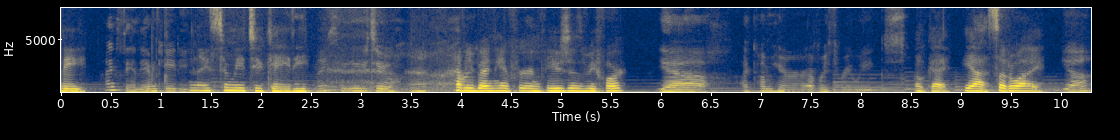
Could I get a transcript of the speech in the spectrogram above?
Sandy. Hi, Sandy. I'm Katie. Nice to meet you, Katie. Nice to meet you too. Have you been here for infusions before? Yeah, I come here every three weeks. Okay. Yeah, so do I. Yeah.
